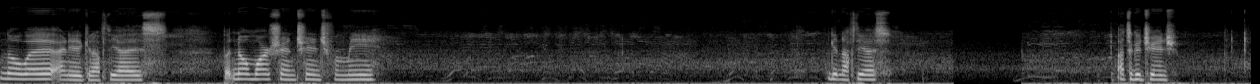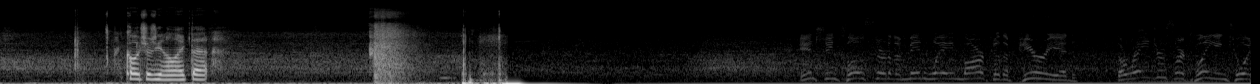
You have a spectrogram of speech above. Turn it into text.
No way. I need to get off the ice. But no Marchand change for me. Getting off the ice. That's a good change. Coach is gonna like that. Inching closer to the midway mark of the period, the Rangers are clinging to a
